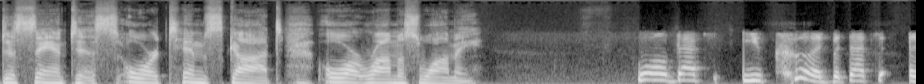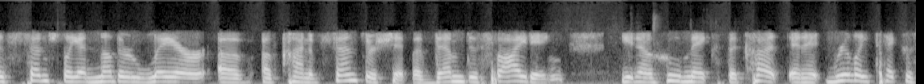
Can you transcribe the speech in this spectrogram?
DeSantis or Tim Scott or Ramaswamy? Well, that's You could, but that's essentially another layer of, of kind of censorship, of them deciding, you know, who makes the cut. And it really takes us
